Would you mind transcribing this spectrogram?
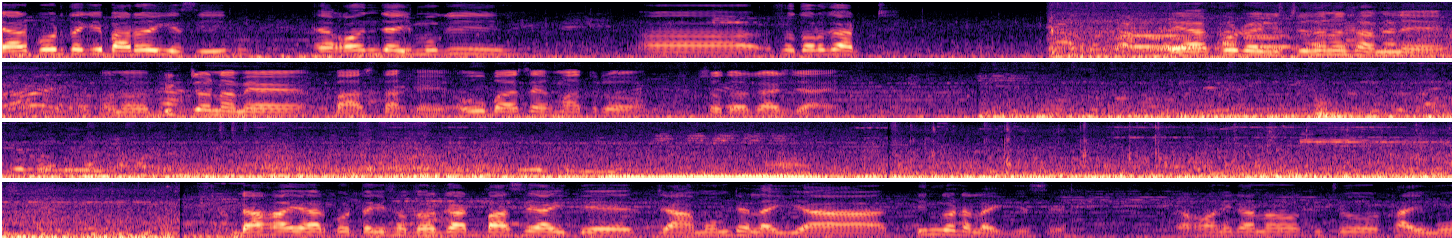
এয়ারপোর্ট থেকে বার হয়ে গেছি। এখন যাইমু কি সদরঘাট এয়ারপোর্ট রেল স্টেশনের সামনে বিক্টর নামে বাস থাকে। ও বাস একমাত্র সদরঘাট যায়। ঢাকা এয়ারপোর্ট থেকে সদরঘাট বাসে আইতে জামুম ঠেলাইয়া তিন ঘণ্টা লাগি গেছে এখন এখানেও কিছু খাইমু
